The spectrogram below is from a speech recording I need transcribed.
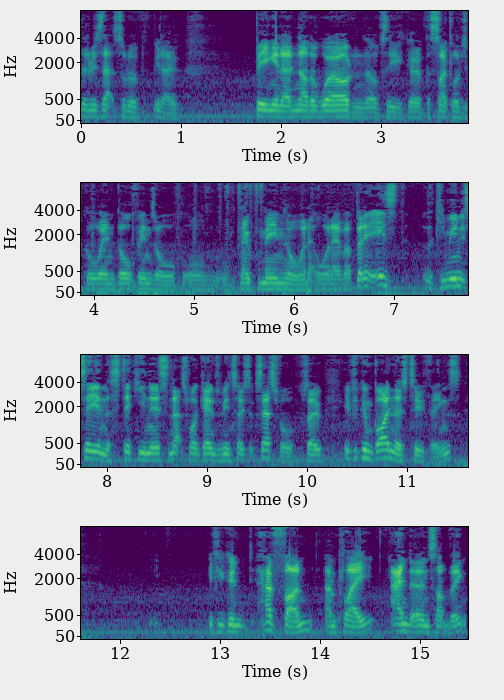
there is that sort of you know being in another world, and obviously you could have the psychological endorphins or, or dopamine or whatever. But it is the community and the stickiness, and that's why games have been so successful. So if you combine those two things, if you can have fun and play and earn something,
